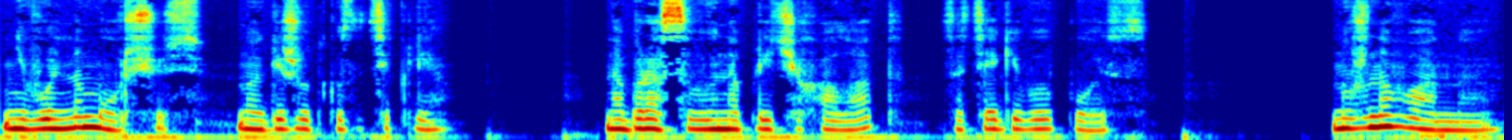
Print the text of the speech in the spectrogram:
Невольно морщусь, ноги жутко затекли. Набрасываю на плечи халат, затягиваю пояс. Нужно ванную,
